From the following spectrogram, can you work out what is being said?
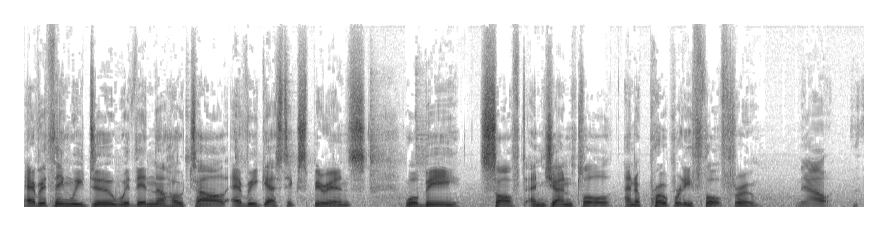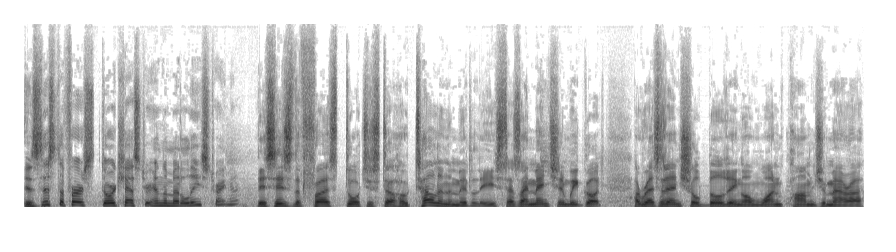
Everything we do within the hotel, every guest experience will be soft and gentle and appropriately thought through. Now, is this the first Dorchester in the Middle East right now? This is the first Dorchester hotel in the Middle East. As I mentioned, we've got a residential building on One Palm Jumeirah,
